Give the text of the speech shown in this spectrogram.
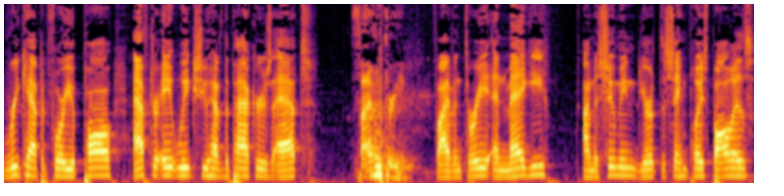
recap it for you, Paul. After eight weeks, you have the Packers at five and three. Five and three, and Maggie. I'm assuming you're at the same place Paul is.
